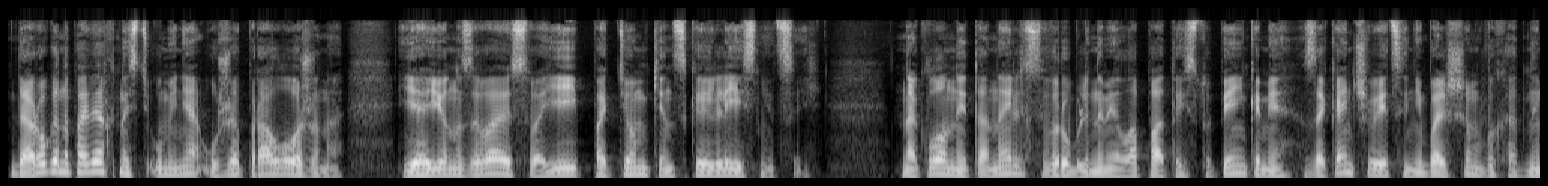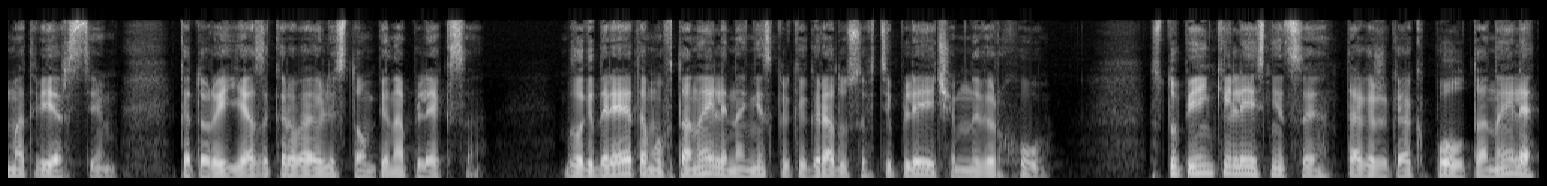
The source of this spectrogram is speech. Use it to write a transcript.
Дорога на поверхность у меня уже проложена. Я ее называю своей Потемкинской лестницей. Наклонный тоннель с вырубленными лопатой ступеньками заканчивается небольшим выходным отверстием, которое я закрываю листом пеноплекса. Благодаря этому в тоннеле на несколько градусов теплее, чем наверху. Ступеньки лестницы, так же как пол тоннеля,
